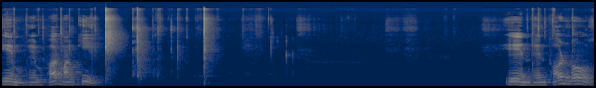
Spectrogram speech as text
M M for monkey N N for nose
